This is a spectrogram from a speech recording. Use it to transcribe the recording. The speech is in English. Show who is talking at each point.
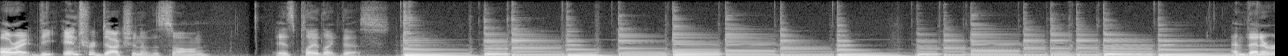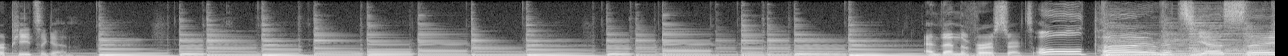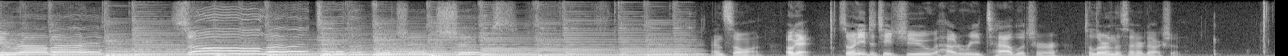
Speaker 1: All right, the introduction of the song is played like this. And then it repeats again. And then the verse starts. Old pirates, yes, they rob I. Sold And so on. Okay, so I need to teach you how to read tablature to learn this introduction.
